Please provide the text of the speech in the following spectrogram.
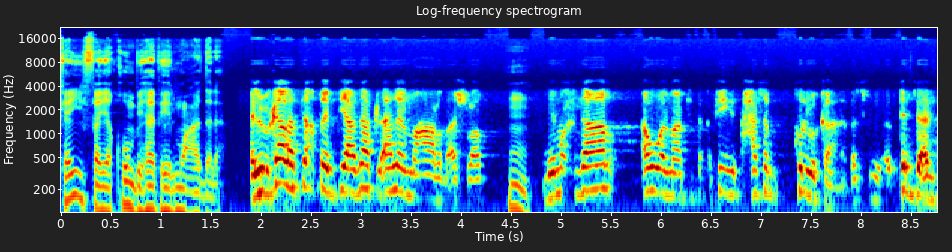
كيف يقوم بهذه المعادلة؟ الوكالة تعطي امتيازات لأهل المعارض أشرف بمقدار أول ما في حسب كل وكالة بس تبدأ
